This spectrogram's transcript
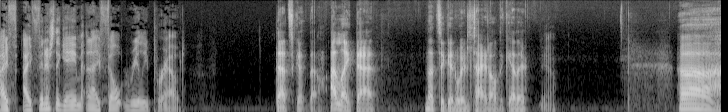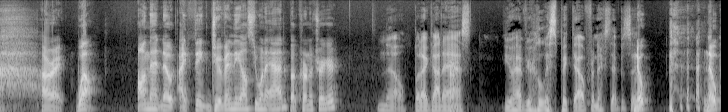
I, f- I finished the game and I felt really proud. That's good though. I like that. That's a good way to tie it all together. Yeah. All right. Well, on that note, I think. Do you have anything else you want to add about Chrono Trigger? No, but I gotta ask, you have your list picked out for next episode? Nope. nope.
